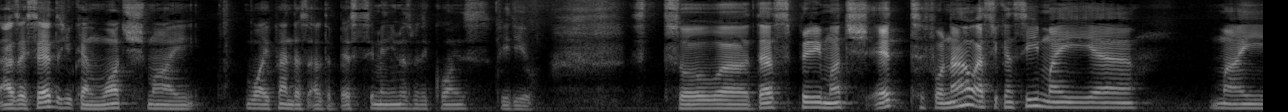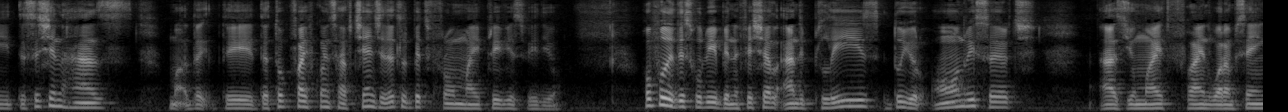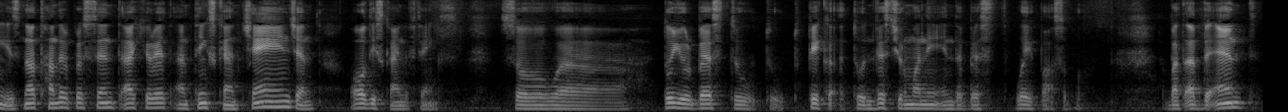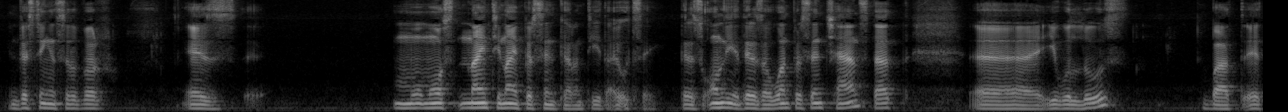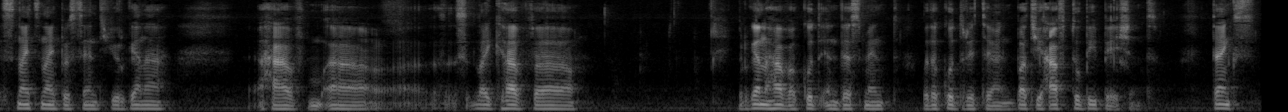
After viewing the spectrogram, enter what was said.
As i said you can watch my why pandas are the best semi-numismatic coins video. So uh, that's pretty much it for now. As you can see my uh, my decision has the, the, the top 5 coins have changed a little bit from my previous video. Hopefully this will be beneficial and please do your own research as you might find what I'm saying is not 100% accurate and things can change and all these kind of things. So uh, do your best to, to, to pick to invest your money in the best way possible. But at the end, investing in silver is most 99% guaranteed i would say. There's only there's a 1% chance that uh, you will lose but it's 99% you're gonna have uh, like have uh, you're gonna have a good investment with a good return but you have to be patient. Thanks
